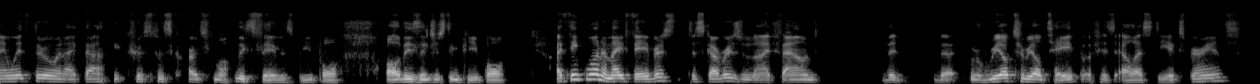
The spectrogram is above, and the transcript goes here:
i went through and i found the christmas cards from all these famous people all these interesting people I think one of my favorite discoveries was when I found the the reel to reel tape of his LSD experience.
